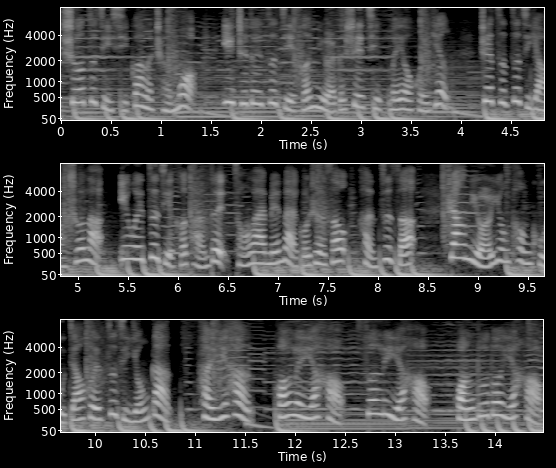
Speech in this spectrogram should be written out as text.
说自己习惯了沉默，一直对自己和女儿的事情没有回应。这次自己要说了，因为自己和团队从来没买过热搜，很自责，让女儿用痛苦教会自己勇敢。很遗憾，黄磊也好，孙俪也好，黄多多也好，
